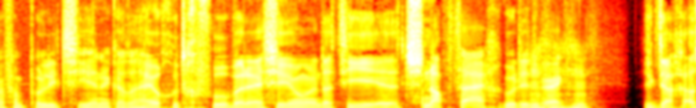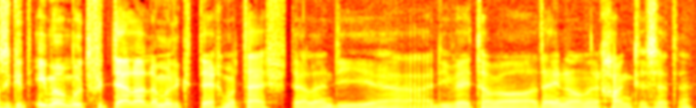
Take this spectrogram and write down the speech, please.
van politie en ik had een heel goed gevoel bij deze jongen dat hij het snapte eigenlijk hoe dit werkt. Mhm. Dus ik dacht, als ik het iemand moet vertellen, dan moet ik het tegen Matthijs vertellen. En die, die weet dan wel het een en ander in gang te zetten.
